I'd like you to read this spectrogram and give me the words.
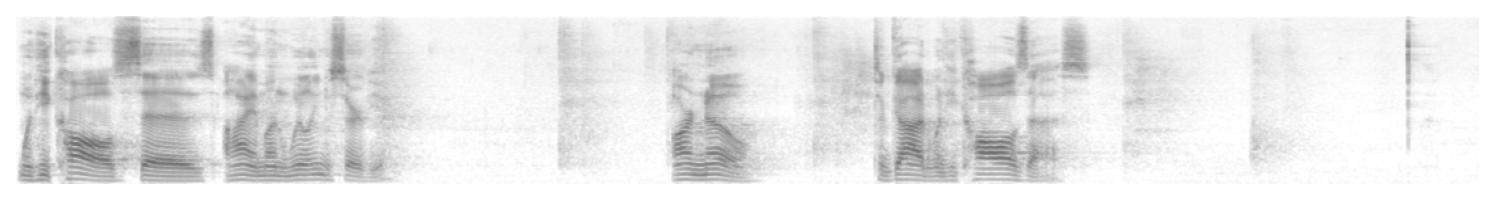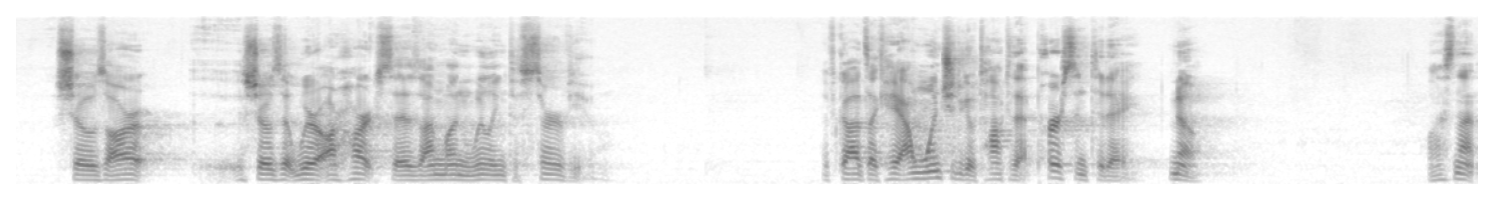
when He calls says, I am unwilling to serve you. Our no to God when He calls us shows, our, shows that where our heart says, I'm unwilling to serve you. If God's like, hey, I want you to go talk to that person today, no. Well, that's not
